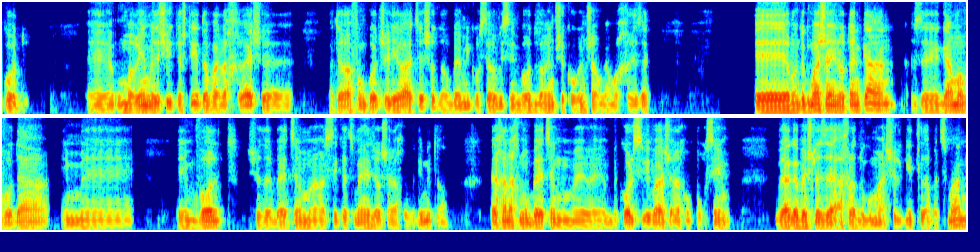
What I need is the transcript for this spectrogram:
קוד, אה, הוא מרים איזושהי תשתית, אבל אחרי ש... ה-Terraform קוד שלי רץ, יש עוד הרבה microserviceים ועוד דברים שקורים שם גם אחרי זה. אה, הדוגמה שאני נותן כאן זה גם עבודה עם, אה, עם Vault, שזה בעצם ה-Secrets Manager שאנחנו עובדים איתו, איך אנחנו בעצם אה, בכל סביבה שאנחנו פורסים, ואגב יש לזה אחלה דוגמה של GitLab עצמן,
